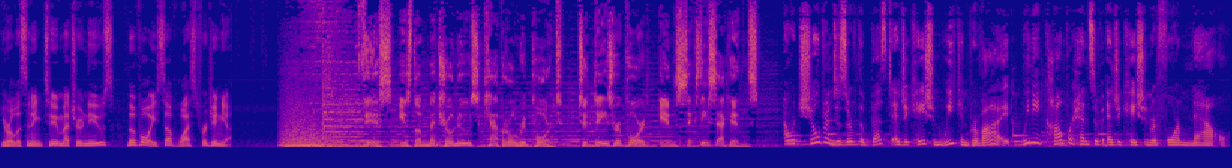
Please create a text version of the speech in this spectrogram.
You're listening to Metro News, the voice of West Virginia. This is the Metro News Capital Report. Today's report in 60 seconds. Our children deserve the best education we can provide. We need comprehensive education reform now.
